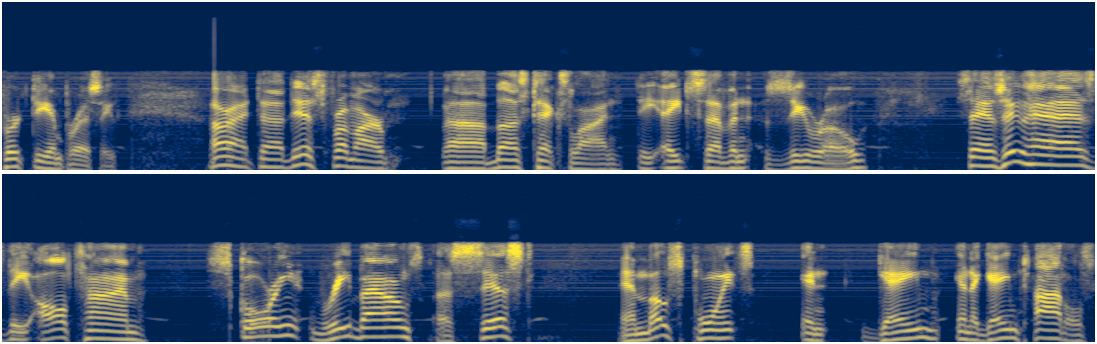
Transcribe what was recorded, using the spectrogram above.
Pretty impressive. All right, uh, this from our uh, bus text line, the 870, says Who has the all time scoring, rebounds, assist, and most points in game in a game titles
